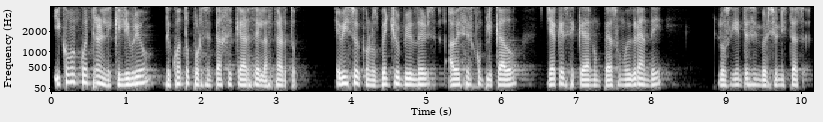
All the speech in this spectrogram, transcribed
¿Y cómo encuentran el equilibrio de cuánto porcentaje quedarse de la startup? He visto que con los venture builders a veces es complicado, ya que se quedan un pedazo muy grande. Los siguientes inversionistas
